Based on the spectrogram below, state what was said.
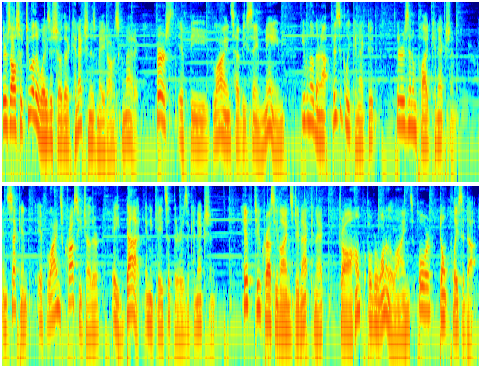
There's also two other ways to show that a connection is made on a schematic. First, if the lines have the same name, even though they're not physically connected, there is an implied connection. And second, if lines cross each other, a dot indicates that there is a connection. If two crossing lines do not connect, draw a hump over one of the lines, or don't place a dot.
